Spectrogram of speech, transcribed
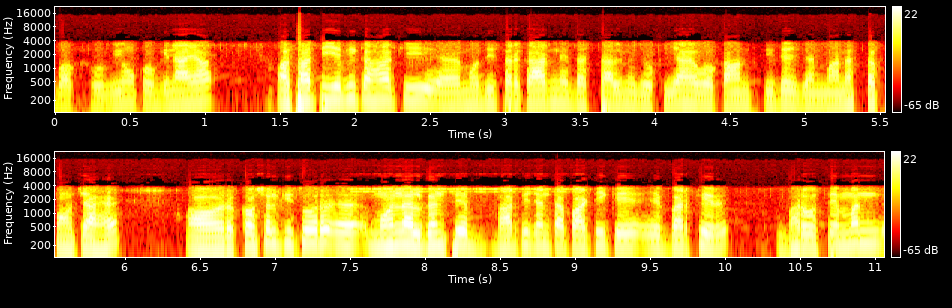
बखूबियों को गिनाया। और साथ ही ये भी कहा कि मोदी सरकार ने 10 साल में जो किया है, वो काम सीधे जनमानस तक पहुँचा है। और कौशल किशोर मोहनलालगंज से भारतीय जनता पार्टी के एक बार फिर भरोसेमंद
